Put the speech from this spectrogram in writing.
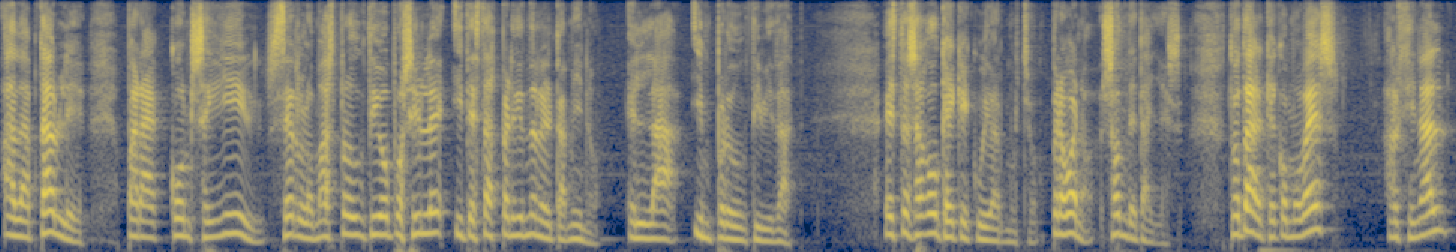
adaptable para conseguir ser lo más productivo posible y te estás perdiendo en el camino, en la improductividad. Esto es algo que hay que cuidar mucho. Pero bueno, son detalles. Total, que como ves, al final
